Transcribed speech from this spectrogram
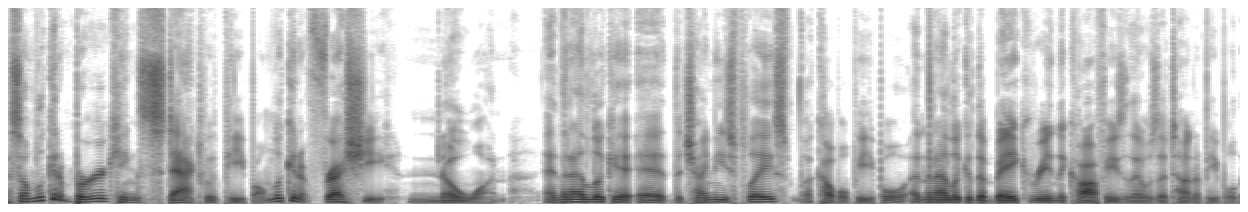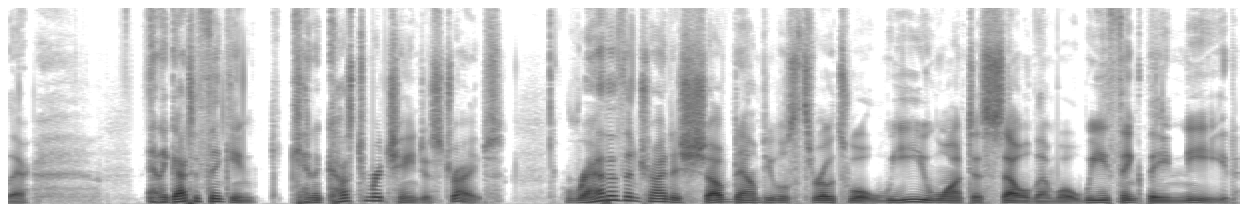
So I'm looking at Burger King stacked with people. I'm looking at Freshii, no one. And then I look at, at the Chinese place, a couple people. And then I look at the bakery and the coffees, and there was a ton of people there. And I got to thinking, can a customer change its stripes? Rather than trying to shove down people's throats what we want to sell them, what we think they need,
